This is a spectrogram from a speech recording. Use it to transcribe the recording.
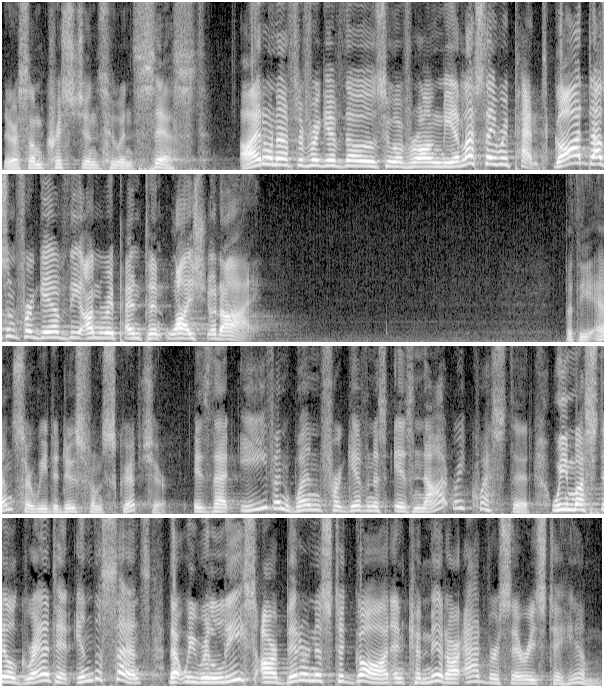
There are some Christians who insist I don't have to forgive those who have wronged me unless they repent. God doesn't forgive the unrepentant. Why should I? But the answer we deduce from Scripture is that even when forgiveness is not requested, we must still grant it in the sense that we release our bitterness to God and commit our adversaries to Him.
